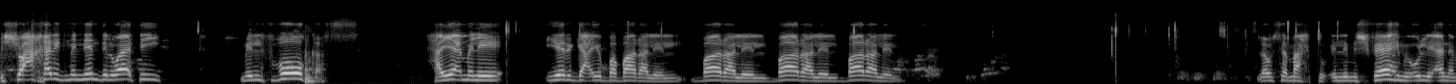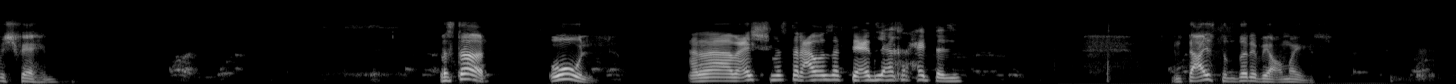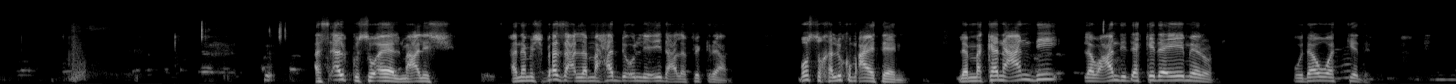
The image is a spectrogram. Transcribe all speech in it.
الشعاع خارج منين دلوقتي؟ من ال focus. هيعمل إيه؟ يرجع يبقى parallel parallel parallel parallel. لو سمحتوا اللي مش فاهم يقول لي أنا مش فاهم. مستر. قول. أنا معلش مستر عاوزك تعيد لي آخر حتة دي. انت عايز تنضرب يا عمير. اسألكوا سؤال معلش. أنا مش بزعل لما حد يقول لي عيد على فكرة يعني. بصوا خليكم معايا تاني. لما كان عندي لو عندي ده كده إيه mirror ودوت كده.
